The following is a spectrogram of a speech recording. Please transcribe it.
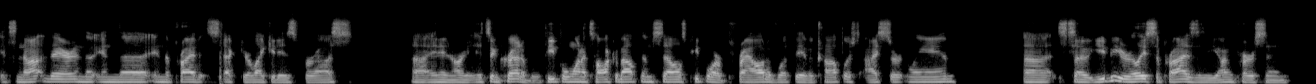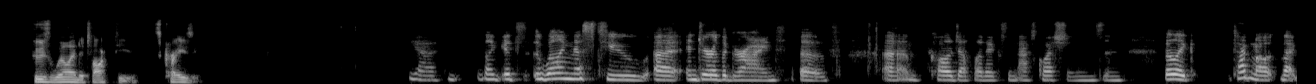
it's not there in the in the in the private sector like it is for us uh, and in our it's incredible. People want to talk about themselves. People are proud of what they've accomplished. I certainly am. Uh, so you'd be really surprised as a young person who's willing to talk to you. It's crazy. Yeah, like it's a willingness to uh, endure the grind of um, college athletics and ask questions and but like talking about that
